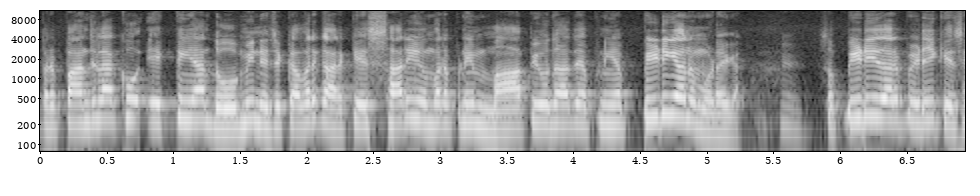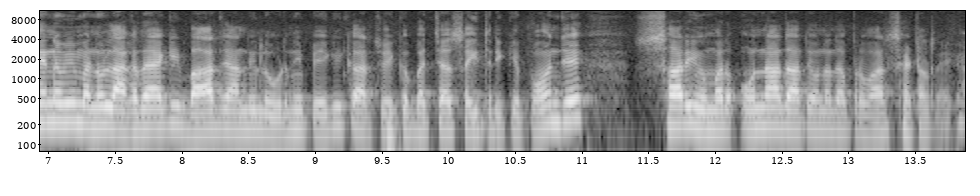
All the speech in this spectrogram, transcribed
ਪਰ 5 ਲੱਖ ਉਹ ਇੱਕ ਜਾਂ 2 ਮਹੀਨੇ ਚ ਕਵਰ ਕਰਕੇ ਸਾਰੀ ਉਮਰ ਆਪਣੇ ਮਾਪਿਓ ਦਾ ਤੇ ਆਪਣੀਆਂ ਪੀੜ੍ਹੀਆਂ ਨੂੰ ਮੋੜੇਗਾ। ਸੋ ਪੀੜ੍ਹੀ ਦਰ ਪੀੜ੍ਹੀ ਕਿਸੇ ਨੂੰ ਵੀ ਮੈਨੂੰ ਲੱਗਦਾ ਹੈ ਕਿ ਬਾਹਰ ਜਾਣ ਦੀ ਲੋੜ ਨਹੀਂ ਪਏਗੀ ਘਰ ਚੋਂ ਇੱਕ ਬੱਚਾ ਸਹੀ ਤਰੀਕੇ ਪਹੁੰਚ ਜੇ ਸਾਰੀ ਉਮਰ ਉਹਨਾਂ ਦਾ ਤੇ ਉਹਨਾਂ ਦਾ ਪਰਿਵਾਰ ਸੈਟਲ ਰਹੇਗਾ।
